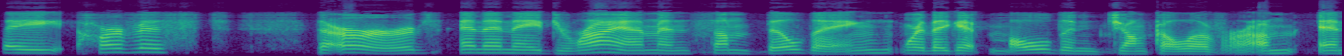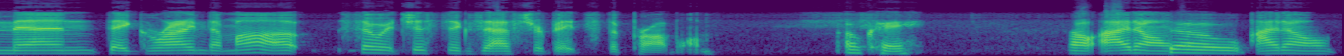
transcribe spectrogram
they harvest the herbs and then they dry them in some building where they get mold and junk all over them and then they grind them up so it just exacerbates the problem okay so i don't so, i don't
